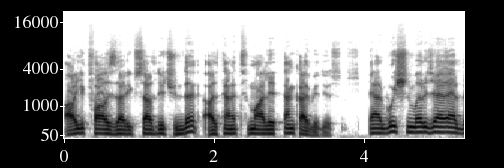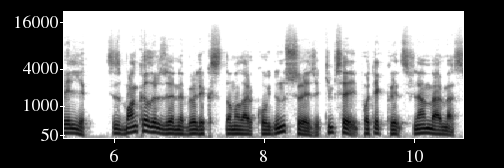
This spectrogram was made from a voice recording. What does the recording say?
aylık faizler yükseldiği için de alternatif maliyetten kaybediyorsunuz. Yani bu işin varacağı yer belli. Siz bankalar üzerine böyle kısıtlamalar koyduğunuz sürece kimse ipotek kredisi falan vermez.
